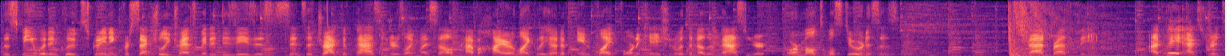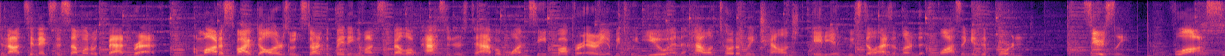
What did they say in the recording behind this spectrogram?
This fee would include screening for sexually transmitted diseases, since attractive passengers like myself have a higher likelihood of in-flight fornication with another passenger or multiple stewardesses. Bad breath fee. I'd pay extra to not sit next to someone with bad breath. A modest $5 would start the bidding amongst fellow passengers to have a one seat buffer area between you and the halitotically challenged idiot who still hasn't learned that flossing is important. Seriously, floss.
